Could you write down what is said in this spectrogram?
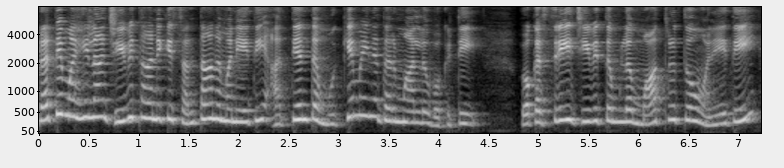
ప్రతి మహిళ జీవితానికి సంతానం అనేది అత్యంత ముఖ్యమైన ధర్మాల్లో ఒకటి. ఒక స్త్రీ జీవితంలో మాతృత్వం అనేది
